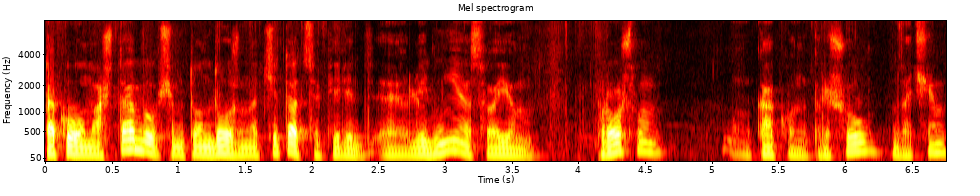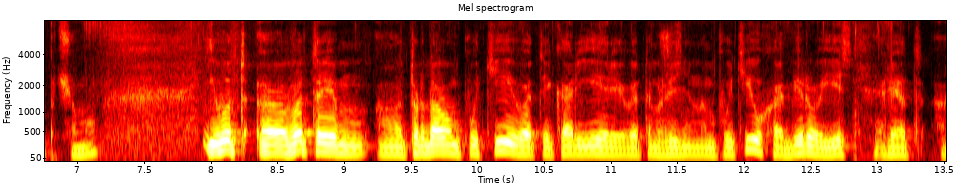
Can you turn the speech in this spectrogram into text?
такого масштаба. В общем-то, он должен отчитаться перед э, людьми о своем прошлом, как он пришел, зачем, почему. И вот э, в этом э, трудовом пути, в этой карьере, в этом жизненном пути у Хабирова есть ряд э,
